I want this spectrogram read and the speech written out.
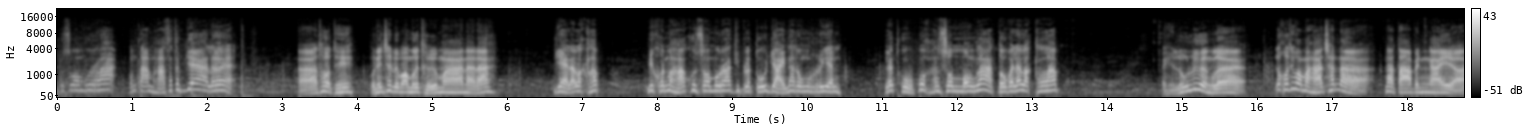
คุณสวมบุระ ผมตามหาซะแทบแย่เลยอ่าโทษที วันนี้ฉันลืมเอามือถือมาน่ะนะ แย่แล้วล่ะครับ มีคนมาหาคุณสวมบุระที่ประตูใหญ่หน้าโรงเรียน และถูกพวกฮันซมมองล่าตัวไปแล้วล่ะครับ ไม่เห็นรู้เรื่องเลย แล้วคนที่ว่ามาหาฉันน่ะ หน้าตาเป็นไงเหรอ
